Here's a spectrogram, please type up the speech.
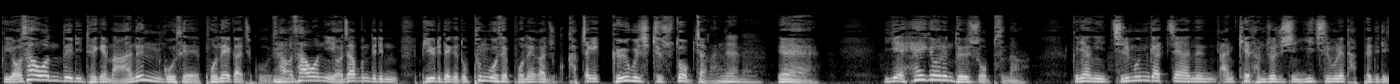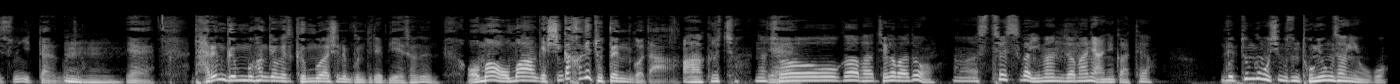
그 여사원들이 되게 많은 곳에 보내가지고, 사, 음. 사 원이 여자분들인 비율이 되게 높은 곳에 보내가지고 갑자기 교육을 시킬 수도 없잖아요. 네네. 예. 이게 해결은 될 수 없으나, 그냥 이 질문 같지 않은, 않게 던져주신 이 질문에 답해드릴 수는 있다는 거죠. 음. 예. 다른 근무 환경에서 근무하시는 분들에 비해서는 어마어마하게 심각하게 좆된 거다. 아, 그렇죠. 나 예. 저가 봐, 제가 봐도 어, 스트레스가 이만저만이 아닐 것 같아요. 뭐 뜬금없이 무슨 동영상이 오고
